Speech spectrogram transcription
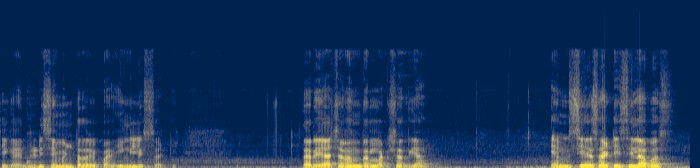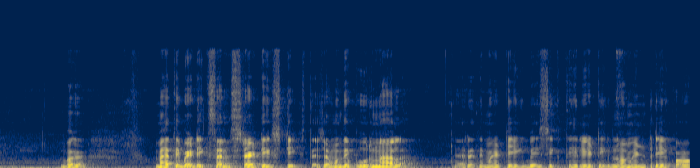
ठीक आहे? दीडशे मिनटाचा पेपर इंग्लिशसाठी तर याच्यानंतर लक्षात घ्या. एम सी एसाठी सिलेबस. बघा. मॅथमॅटिक्स अँड स्टॅटिस्टिक्स त्याच्यामध्ये पूर्ण आला. ॲरेथमॅटिक बेसिक थेरी टिग्नॉमेंट्री कॉ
